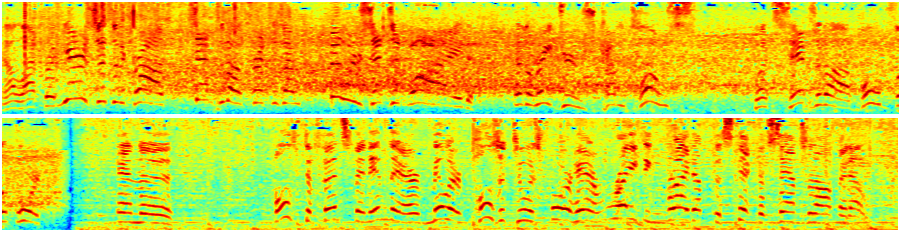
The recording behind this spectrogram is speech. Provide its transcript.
Now Lafreniere sends it across. Samsonov stretches out. Miller sends it wide. And the Rangers come close. But Samsonov holds the fort. And the both defensemen in there. Miller pulls it to his forehand, right, right up the stick of Samsonov and out.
